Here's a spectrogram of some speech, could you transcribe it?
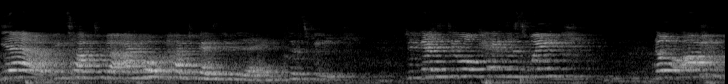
Yeah, we talked about, I hope, how'd you guys do today, this week? Did you guys do okay this week? No, oh,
